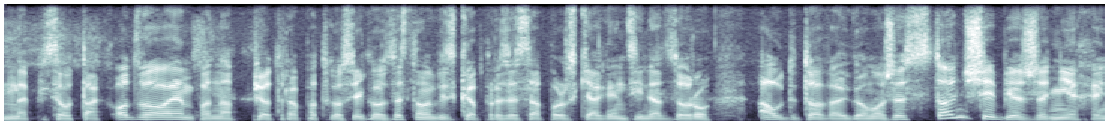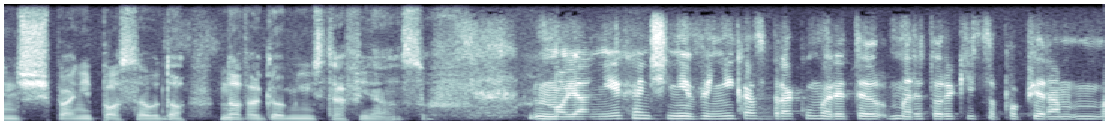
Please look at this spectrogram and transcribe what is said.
napisał tak. Odwołałem pana Piotra Patkowskiego ze stanowiska prezesa Polskiej Agencji Nadzoru Audytowego. Może stąd się bierze niechęć pani poseł do nowego ministra finansów? Moja niechęć nie wynika z braku merytoryki, co popieram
